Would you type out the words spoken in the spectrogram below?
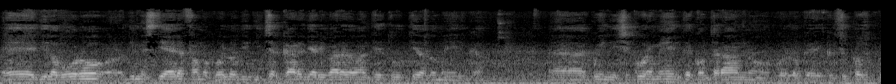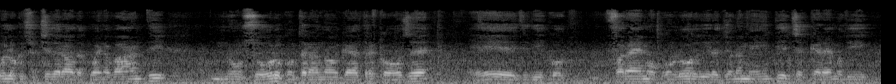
e di lavoro, di mestiere fanno quello di, di cercare di arrivare davanti a tutti la domenica. Eh, quindi sicuramente conteranno quello che, quello che succederà da qua in avanti, non solo, conteranno anche altre cose e ti dico, faremo con loro dei ragionamenti e cercheremo di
